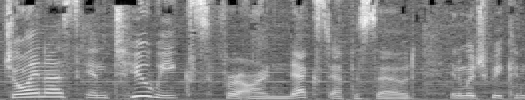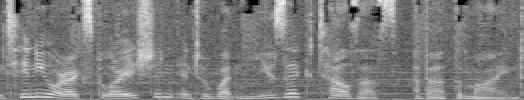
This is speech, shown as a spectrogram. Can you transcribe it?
Join us in two weeks for our next episode, in which we continue our exploration into what music tells us about the mind.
